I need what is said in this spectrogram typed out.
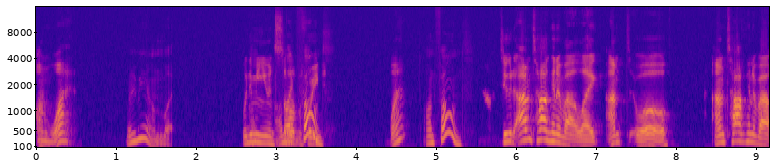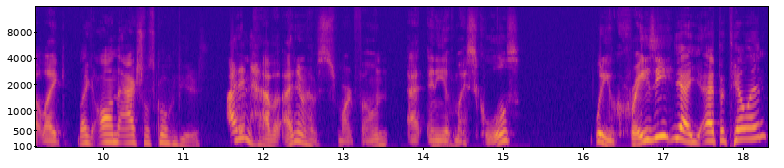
On what? What do you mean on what? What do you mean you On, install like before phones? you? What? On phones, Dude, I'm talking about like I'm t- whoa. I'm talking about like like on the actual school computers. I didn't have a I didn't have a smartphone at any of my schools. What are you crazy? Yeah, you- at the tail end,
